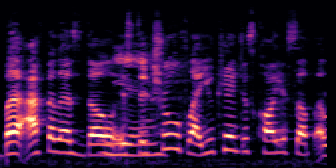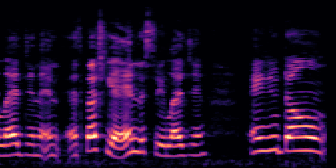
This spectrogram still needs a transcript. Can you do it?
But I feel as though yeah. it's the truth. Like you can't just call yourself a legend, and especially an industry legend, and you don't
